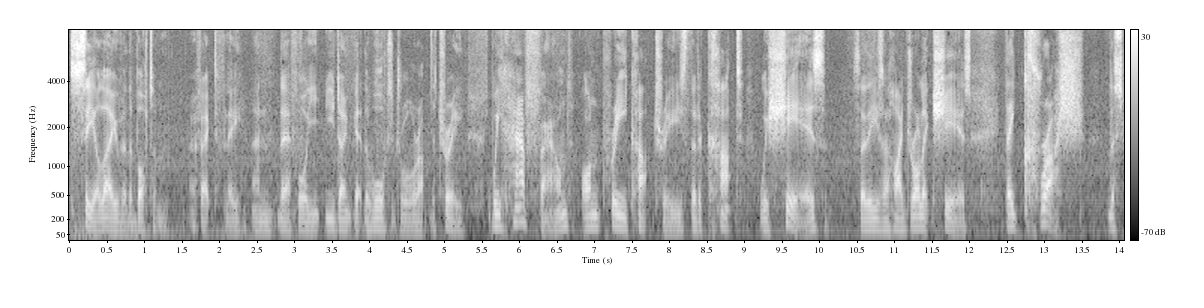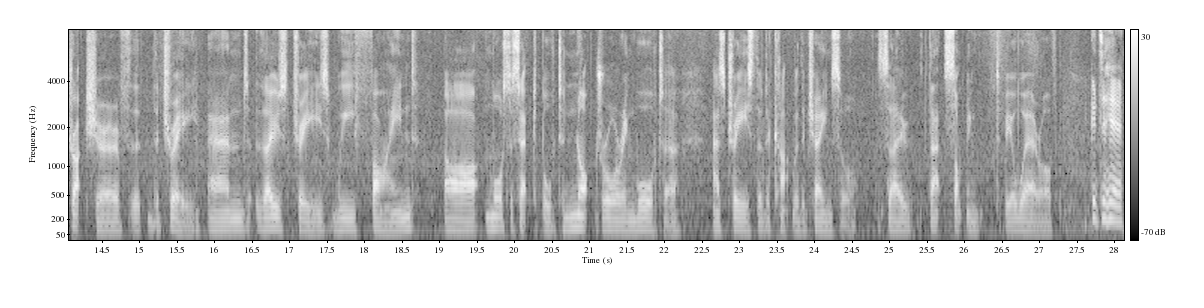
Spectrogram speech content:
seal over the bottom effectively, and therefore you, you, don't get the water draw up the tree. We have found on pre cut trees that are cut with shears, so these are hydraulic shears, they crush the structure of the, the tree, and those trees we find are more susceptible to not drawing water as trees that are cut with a chainsaw. So that's something to be aware of. Good to hear.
